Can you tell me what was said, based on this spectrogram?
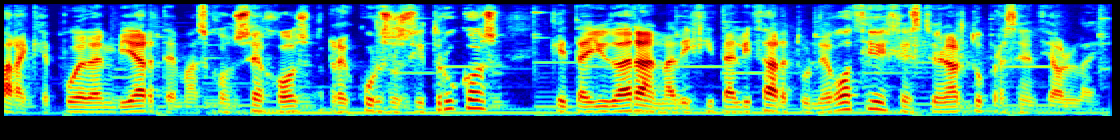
para que pueda enviarte más consejos, recursos y trucos que te ayudarán a digitalizar tu negocio y gestionar tu presencia online.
